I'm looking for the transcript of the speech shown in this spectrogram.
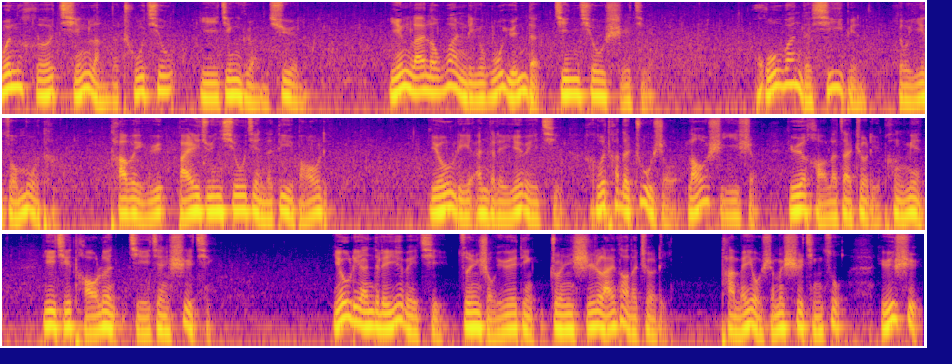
温和晴朗的初秋已经远去了，迎来了万里无云的金秋时节。湖湾的西边有一座木塔，它位于白军修建的地堡里。尤里安德烈耶维奇和他的助手劳什医生约好了在这里碰面。一起讨论几件事情。尤里安德烈耶维奇遵守约定，准时来到了这里。他没有什么事情做，于是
